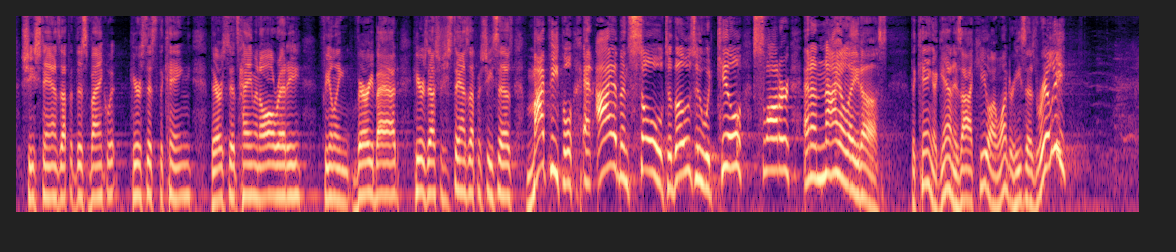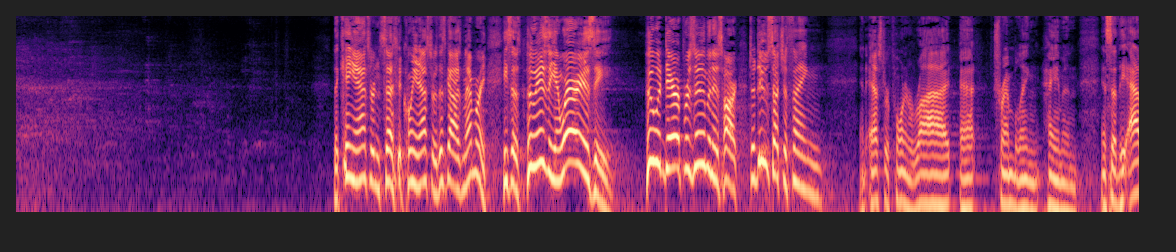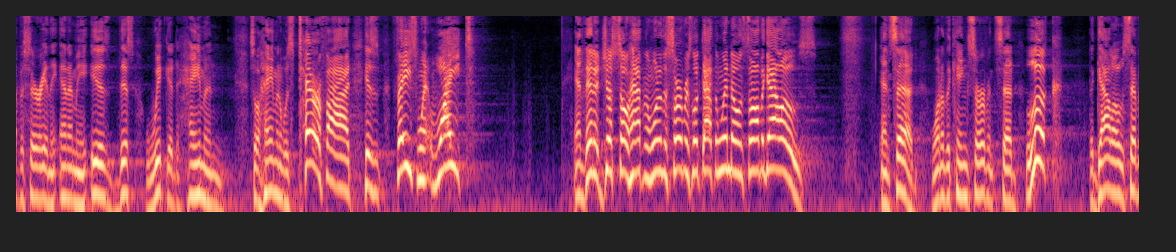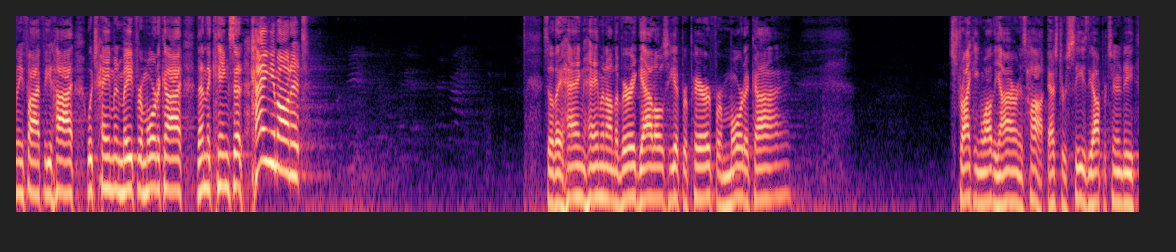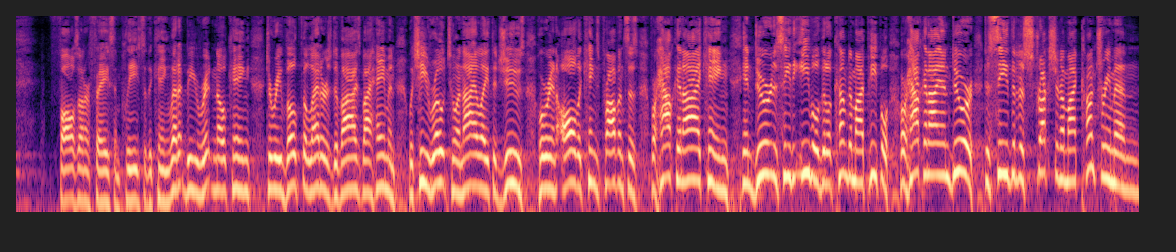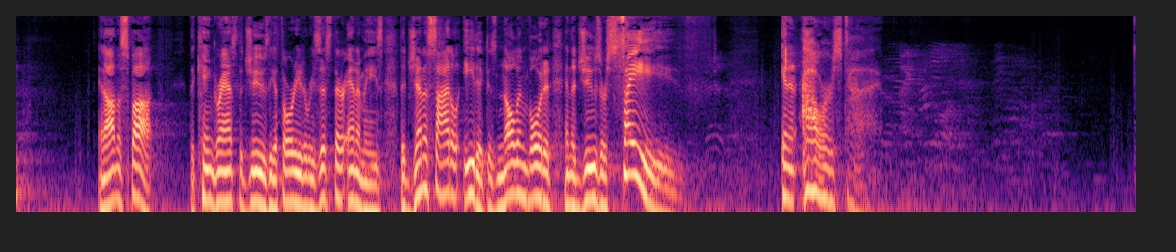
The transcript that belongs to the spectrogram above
She stands up at this banquet. Here sits the king. There sits Haman already feeling very bad. Here's Esther. She stands up and she says, My people and I have been sold to those who would kill, slaughter, and annihilate us. The king, again, his IQ, I wonder, he says, Really? The king answered and said to Queen Esther, This guy's memory. He says, Who is he and where is he? Who would dare presume in his heart to do such a thing? And Esther pointed right at trembling Haman and said, The adversary and the enemy is this wicked Haman. So Haman was terrified. His face went white. And then it just so happened one of the servants looked out the window and saw the gallows and said, One of the king's servants said, Look, the gallows 75 feet high, which Haman made for Mordecai. Then the king said, Hang him on it. So they hanged Haman on the very gallows he had prepared for Mordecai. Striking while the iron is hot, Esther sees the opportunity, falls on her face, and pleads to the king, Let it be written, O king, to revoke the letters devised by Haman, which he wrote to annihilate the Jews who are in all the king's provinces. For how can I, king, endure to see the evil that will come to my people? Or how can I endure to see the destruction of my countrymen? And on the spot, the king grants the Jews the authority to resist their enemies. The genocidal edict is null and voided, and the Jews are saved in an hour's time.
